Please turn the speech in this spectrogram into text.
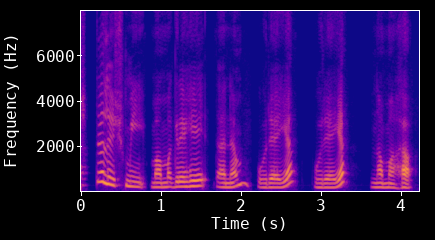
അഷ്ടലക്ഷ്മി മമഗ്രഹേ ധനം പുരയ പുരയ नमः।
